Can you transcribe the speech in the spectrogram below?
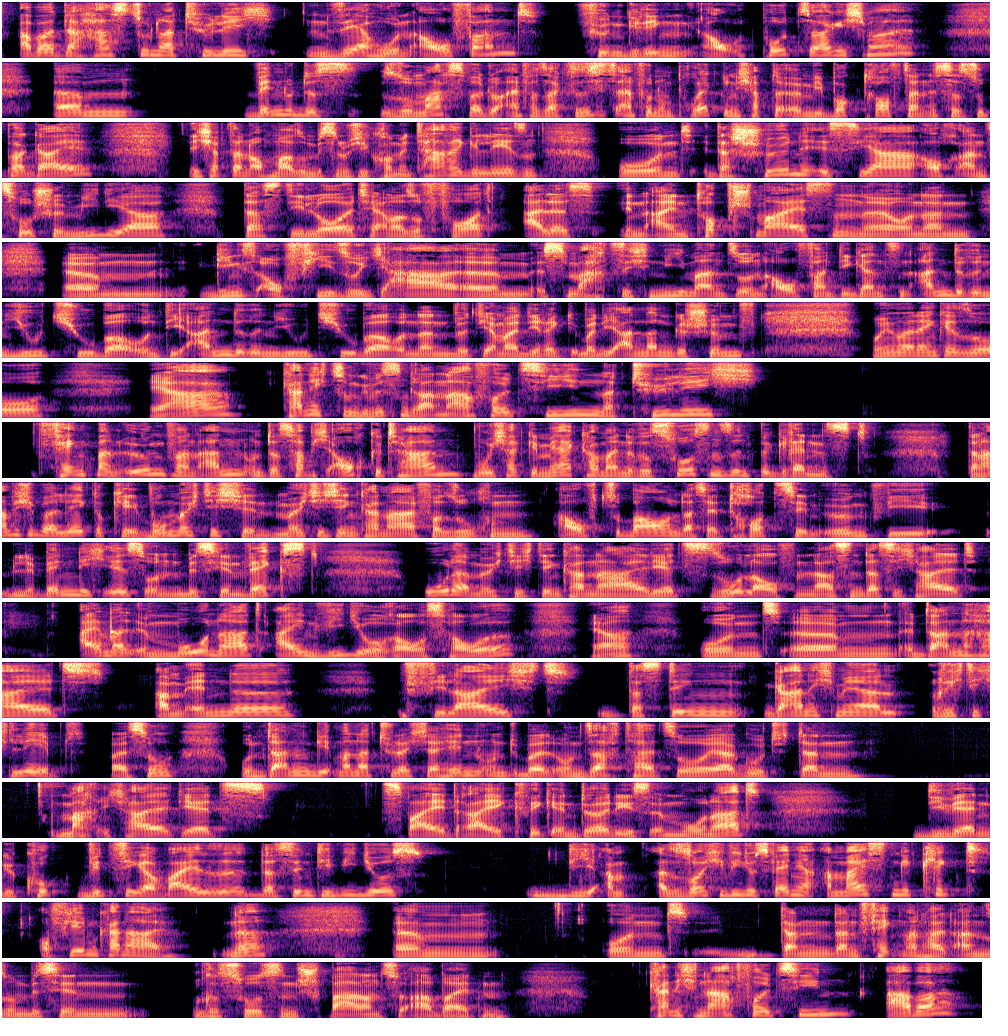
aber da hast du natürlich einen sehr hohen Aufwand für einen geringen Output, sage ich mal. Ähm, wenn du das so machst, weil du einfach sagst, das ist jetzt einfach nur ein Projekt und ich habe da irgendwie Bock drauf, dann ist das super geil. Ich habe dann auch mal so ein bisschen durch die Kommentare gelesen und das Schöne ist ja auch an Social Media, dass die Leute immer sofort alles in einen Topf schmeißen ne? und dann ähm, ging es auch viel so, ja, ähm, es macht sich niemand so einen Aufwand, die ganzen anderen YouTuber und die anderen YouTuber und dann wird ja mal direkt über die anderen geschimpft und ich mal denke so, ja, kann ich zum gewissen Grad nachvollziehen. Natürlich fängt man irgendwann an, und das habe ich auch getan, wo ich halt gemerkt habe, meine Ressourcen sind begrenzt. Dann habe ich überlegt, okay, wo möchte ich hin? Möchte ich den Kanal versuchen aufzubauen, dass er trotzdem irgendwie lebendig ist und ein bisschen wächst? Oder möchte ich den Kanal jetzt so laufen lassen, dass ich halt einmal im Monat ein Video raushaue, ja, und ähm, dann halt am Ende vielleicht das Ding gar nicht mehr richtig lebt, weißt du? Und dann geht man natürlich dahin und über und sagt halt so, ja gut, dann mache ich halt jetzt zwei, drei Quick and Dirties im Monat. Die werden geguckt. Witzigerweise, das sind die Videos, die am, also solche Videos werden ja am meisten geklickt auf jedem Kanal. Ne? Ähm, und dann, dann fängt man halt an, so ein bisschen ressourcensparen zu arbeiten. Kann ich nachvollziehen, aber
